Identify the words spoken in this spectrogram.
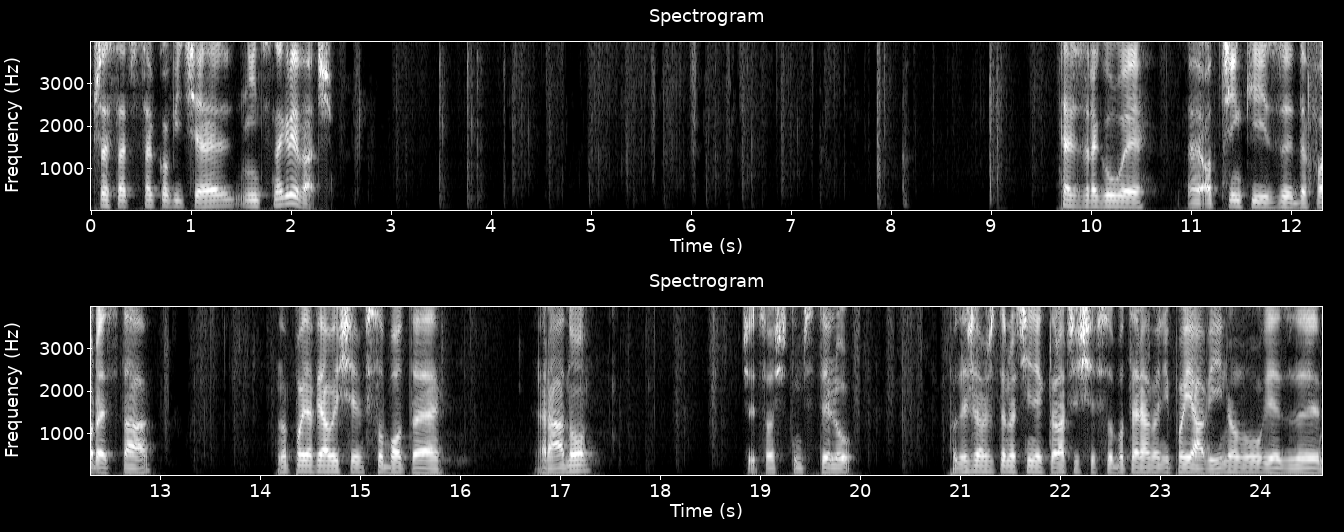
przestać całkowicie nic nagrywać. Też z reguły e, odcinki z The Foresta no, pojawiały się w sobotę rano, czy coś w tym stylu. Podejrzewam, że ten odcinek to raczej się w sobotę rano nie pojawi, no mówię, z,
